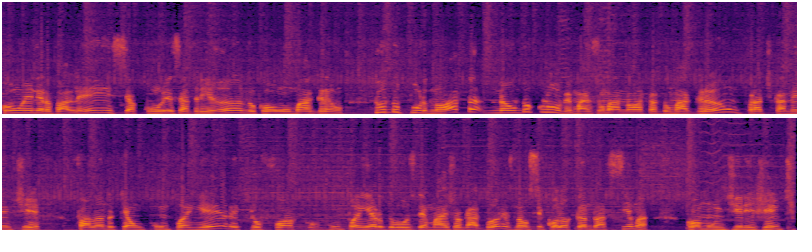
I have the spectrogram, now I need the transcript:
com o Enervalência, com o Luiz Adriano, com o Magrão. Tudo por nota, não do clube, mas uma nota do Magrão, praticamente falando que é um companheiro e que o foco, o companheiro dos demais jogadores, não se colocando acima como um dirigente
